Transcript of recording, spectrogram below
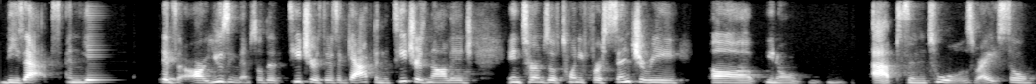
these apps, and yet kids are using them. So the teachers, there's a gap in the teachers' knowledge in terms of 21st century uh you know apps and tools right? So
